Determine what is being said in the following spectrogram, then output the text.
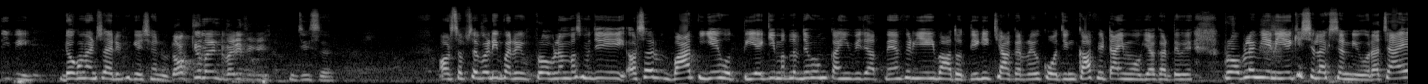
DV document verification document verification जी सर। और सबसे बड़ी प्रॉब्लम बस मुझे और सर बात ये होती है कि मतलब जब हम कहीं भी जाते हैं फिर यही बात होती है कि क्या कर रहे हो? कोचिंग काफ़ी टाइम हो गया करते हुए। प्रॉब्लम ये नहीं है कि सिलेक्शन नहीं हो रहा चाहे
